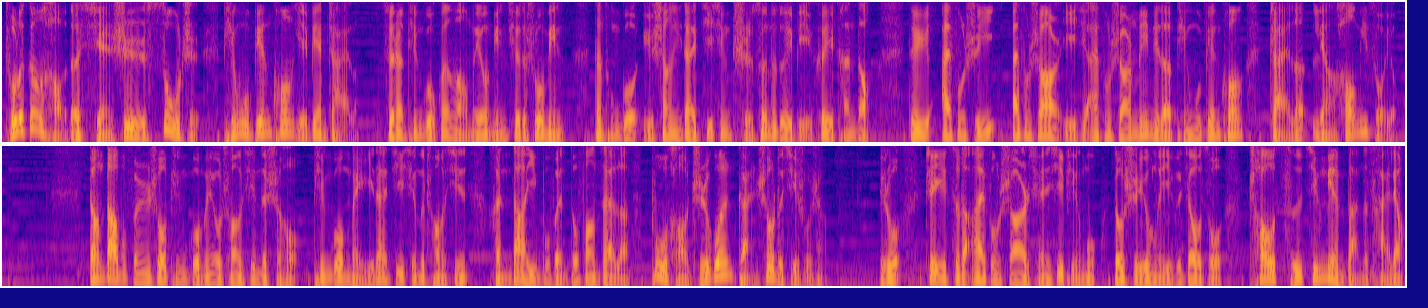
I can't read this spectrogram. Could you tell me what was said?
除了更好的显示素质，屏幕边框也变窄了。虽然苹果官网没有明确的说明，但通过与上一代机型尺寸的对比，可以看到，对于 iPhone 十一、iPhone 十二以及 iPhone 十二 mini 的屏幕边框窄了两毫米左右。当大部分人说苹果没有创新的时候，苹果每一代机型的创新很大一部分都放在了不好直观感受的技术上。比如这一次的 iPhone 十二全系屏幕都使用了一个叫做超瓷晶面板的材料，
